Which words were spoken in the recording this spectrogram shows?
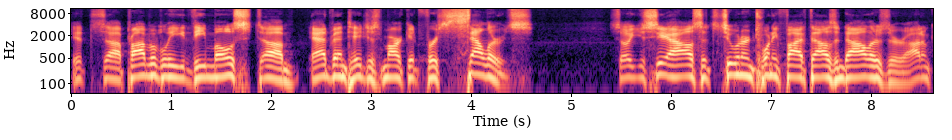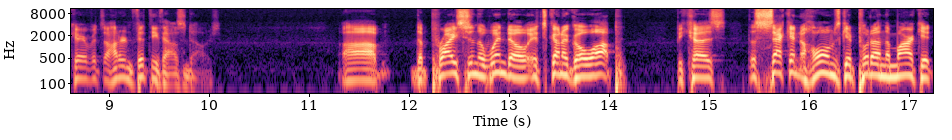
It's uh, probably the most um, advantageous market for sellers. So you see a house that's two hundred twenty-five thousand dollars, or I don't care if it's one hundred fifty thousand dollars. The price in the window, it's going to go up because the second homes get put on the market,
